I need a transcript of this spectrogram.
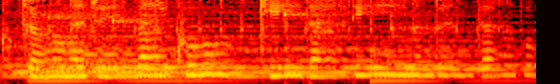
걱정하지 말고 기다리면 된다고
